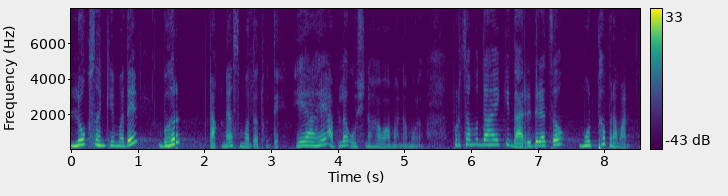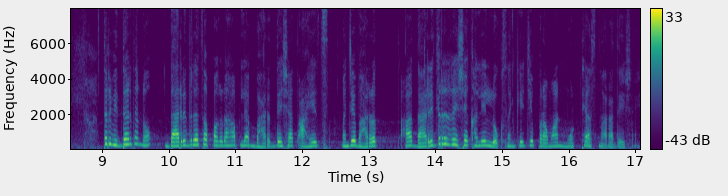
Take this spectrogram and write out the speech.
लोकसंख्येमध्ये भर टाकण्यास मदत होते. हे आहे आपलं उष्ण हवामानामुळं. पुढचा मुद्दा आहे की दारिद्र्याचं मोठं प्रमाण. तर विद्यार्थ्यांनो दारिद्र्याचा पगडा हा आपल्या भारत देशात आहेच. म्हणजे भारत हा दारिद्र्य रेषेखालील लोकसंख्येचे प्रमाण मोठे असणारा देश आहे.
